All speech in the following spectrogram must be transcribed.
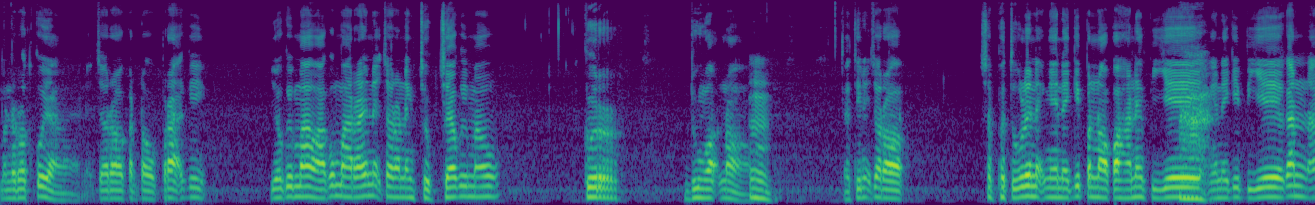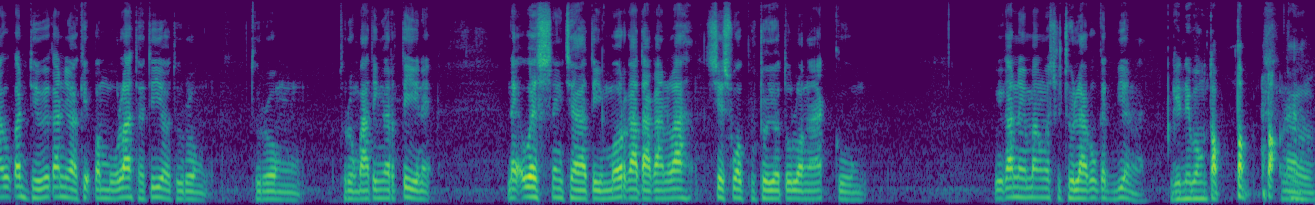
menurutku ya nek cara ketoprak ki ya kuwi mau aku marahin nek cara ning Jogja kuwi mau gur ndungokno. hmm. Jadi nek cara sebetulnya nek ngene iki penokohane piye, ngene iki piye kan aku kan dhewe kan ya agak pemula dadi ya durung durung durung pati ngerti nek nek wis ning Jawa Timur katakanlah siswa budaya Tulungagung. Kuwi kan memang wis idolaku ket biyen lah. gini wong top top tok Nah. ngono.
